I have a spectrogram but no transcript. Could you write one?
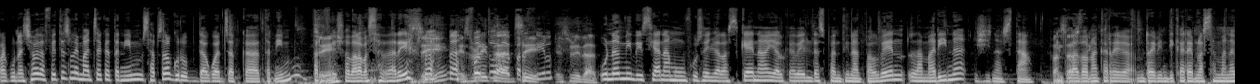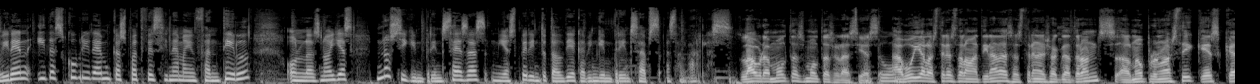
reconeixeu. De fet, és la imatge que tenim... Saps el grup de WhatsApp que tenim per Sí. fer això de l'abecedari? Sí, és veritat, sí, és veritat. Una miliciana amb un fusell a l'esquena i el cabell despentinat pel vent, la Marina Ginestà. És Fantàstic. la dona que re reivindicarem la setmana vinent i descobrirem que es pot fer cinema infantil on les noies no siguin princeses ni esperin tot el dia que vinguin prínceps a salvar-les. Laura, moltes, moltes gràcies. A tu. Avui a les 3 de la matinada s'estrena Joc de Trons. El meu pronòstic és que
